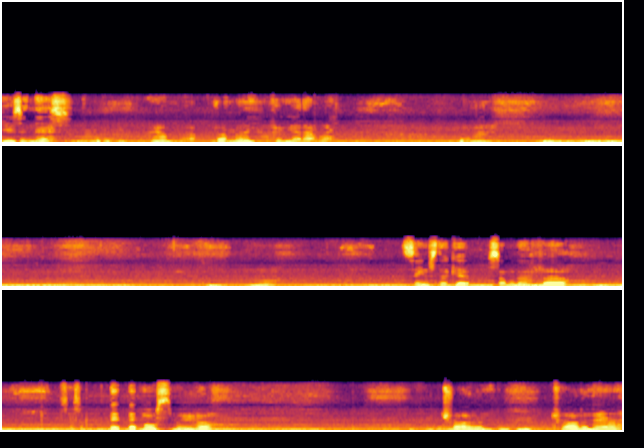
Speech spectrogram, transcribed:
using this. Hang on, that, that way? I think, yeah, that way. And then, oh. Seems to get some of the fur, so it's a bit bit more smoother. Trial and trial and error.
